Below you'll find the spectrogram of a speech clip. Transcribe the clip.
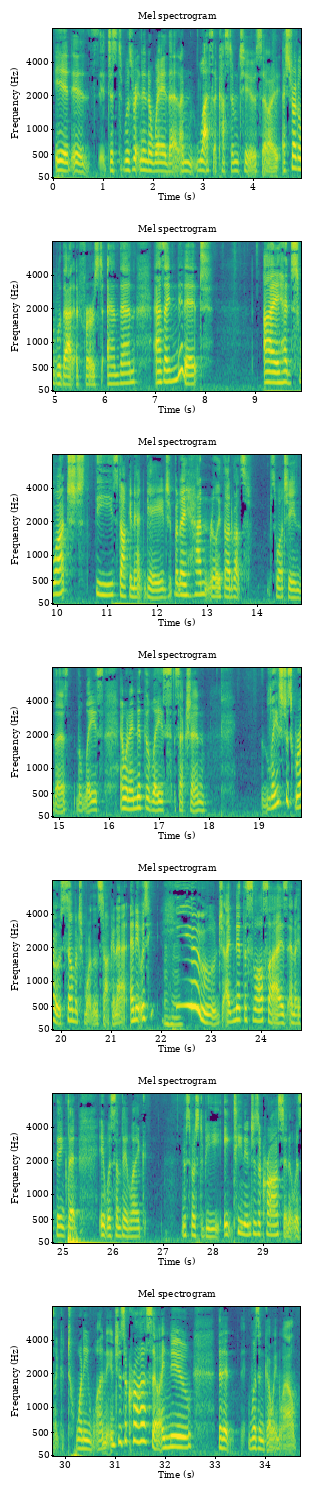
it is it just was written in a way that I'm less accustomed to, so I, I struggled with that at first, and then as I knit it, I had swatched the stockinette gauge, but I hadn't really thought about swatching the the lace. And when I knit the lace section, lace just grows so much more than stockinette, and it was mm-hmm. huge. I knit the small size, and I think that it was something like it was supposed to be 18 inches across, and it was like 21 inches across. So I knew that it wasn't going well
